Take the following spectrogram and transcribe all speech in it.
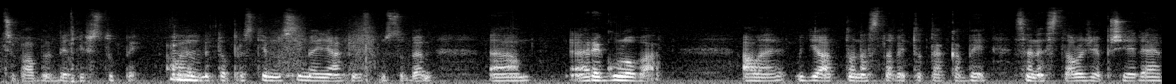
třeba, aby byly vstupy, ale mm. my to prostě musíme nějakým způsobem uh, regulovat. Ale udělat to, nastavit to tak, aby se nestalo, že přijede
